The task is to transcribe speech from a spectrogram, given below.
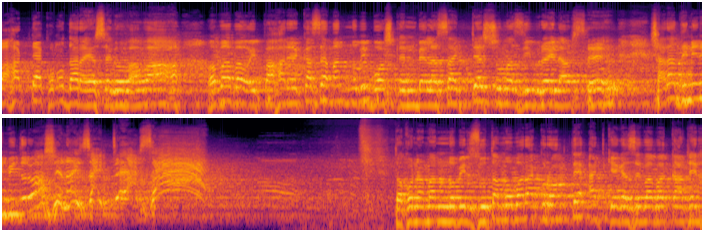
পাহাড়টা এখনও দাঁড়ায় আছে গো, বাবা। ও বাবা, ওই পাহাড়ের কাছে আমার নবী বসলেন, বেলা চারটার সময় জিব্রাইল আসছে। সারা দিনের ভিতরে আসে নাই, চারটায় আসছে তখন আমার নবীর জুতা মোবারক রক্তে আটকে গেছে, বাবা, কাঠের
